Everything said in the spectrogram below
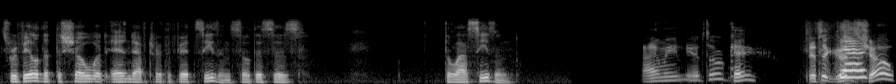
it's revealed that the show would end after the fifth season. So this is the last season. I mean, it's okay. It's a good Yeah. show.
